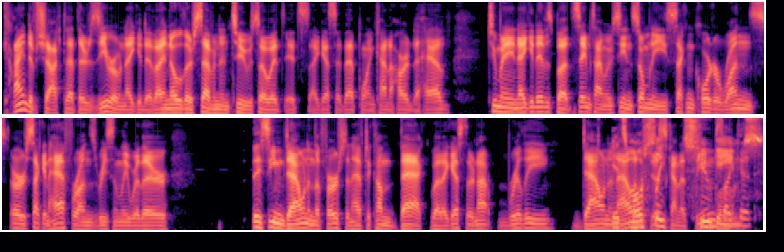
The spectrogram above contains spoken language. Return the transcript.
kind of shocked that there's zero negative. I know they're seven and two, so it, it's I guess at that point kind of hard to have too many negatives. But at the same time, we've seen so many second quarter runs or second half runs recently where they're they seem down in the first and have to come back. But I guess they're not really down and it's out. Mostly it kind of two games. Like it.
